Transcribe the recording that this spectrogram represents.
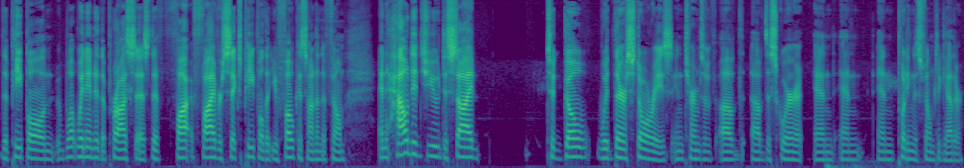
the people and what went into the process, the five, five or six people that you focus on in the film, and how did you decide to go with their stories in terms of, of, of the square and, and, and putting this film together?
